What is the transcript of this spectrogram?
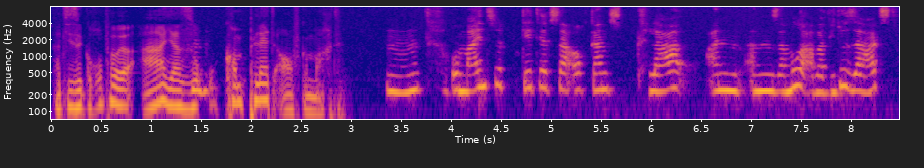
hat diese Gruppe A ja so komplett aufgemacht. Mhm. Und mein Tipp geht jetzt da auch ganz klar an, an Samoa. Aber wie du sagst,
